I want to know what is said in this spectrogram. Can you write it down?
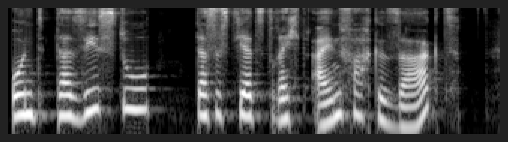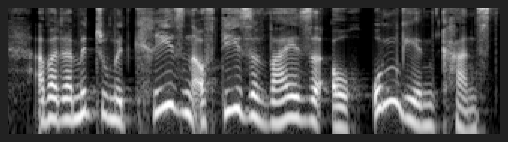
Und da siehst du, das ist jetzt recht einfach gesagt, aber damit du mit Krisen auf diese Weise auch umgehen kannst,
